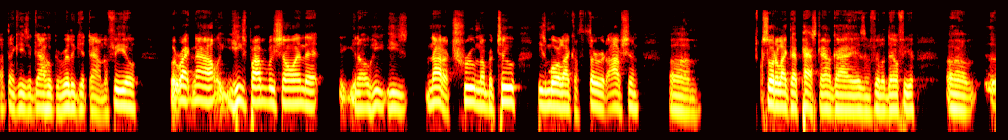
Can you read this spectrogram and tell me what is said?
I think he's a guy who can really get down the field. But right now, he's probably showing that you know he he's not a true number two. He's more like a third option, um, sort of like that Pascal guy is in Philadelphia. Um, uh,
